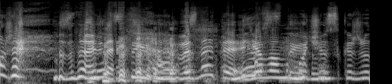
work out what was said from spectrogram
Може, знаєте, ви знаєте, Не я вам встигли. хочу скажу,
